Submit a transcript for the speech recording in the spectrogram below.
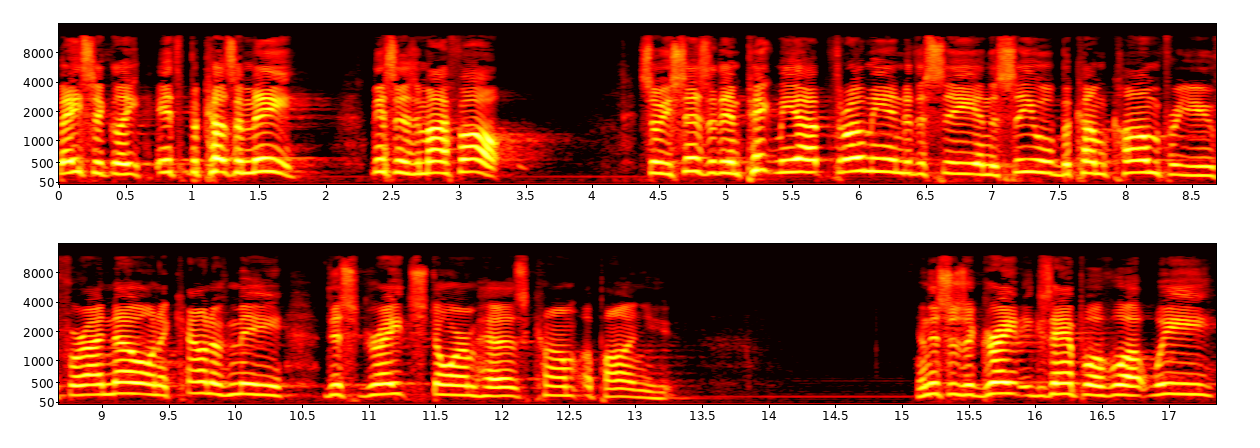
basically, it's because of me. This is my fault. So he says to them, Pick me up, throw me into the sea, and the sea will become calm for you, for I know on account of me this great storm has come upon you. And this is a great example of what we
